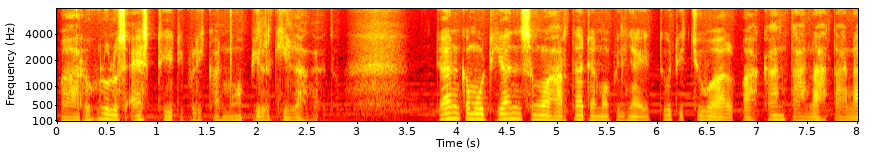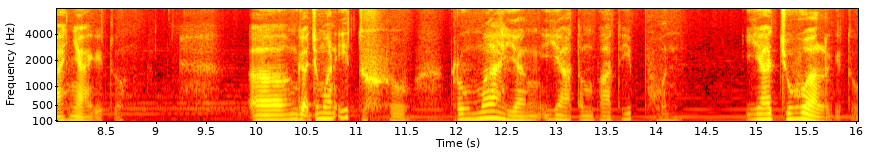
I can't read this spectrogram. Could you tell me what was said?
baru lulus SD dibelikan mobil gila nggak tuh? Dan kemudian semua harta dan mobilnya itu dijual bahkan tanah-tanahnya gitu. Eh, nggak e, cuman itu rumah yang ia tempati pun ia jual gitu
